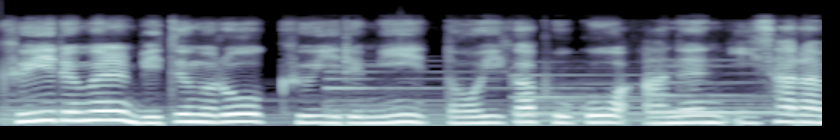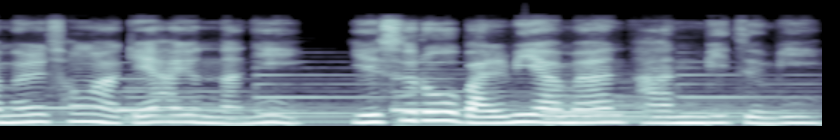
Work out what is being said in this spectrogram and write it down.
그 이름을 믿음으로 그 이름이 너희가 보고 아는 이 사람을 성하게 하였나니 예수로 말미암은 안 믿음이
